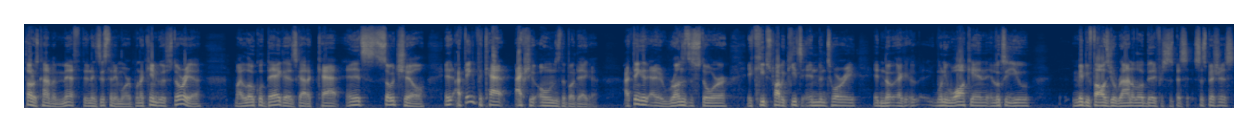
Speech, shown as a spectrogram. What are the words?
Thought it was kind of a myth. Didn't exist anymore. When I came to Astoria, my local bodega has got a cat, and it's so chill. It, I think the cat actually owns the bodega. I think it, it runs the store. It keeps probably keeps inventory. It know like when you walk in, it looks at you, maybe follows you around a little bit if you're suspicious.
